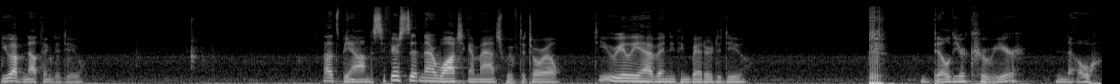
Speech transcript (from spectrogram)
You have nothing to do. Let's be honest. If you're sitting there watching a match move tutorial, do you really have anything better to do? Build your career? No.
